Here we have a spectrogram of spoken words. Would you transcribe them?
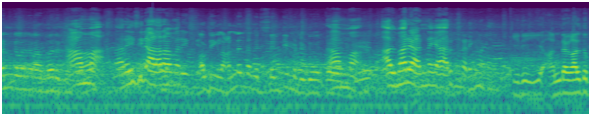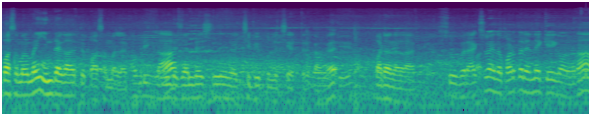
கண் கலங்குற மாதிரி இருக்கு ஆமா நிறைய சீன் அலறா மாதிரி இருக்கு. அப்படிங்களா அண்ணன் தங்கச்சி சென்டிமெண்ட் எப்படி ஒர்க் ஆமா அது மாதிரி அண்ணன் யாருக்கும் கிடைக்க மாட்டாங்க. இது அந்த காலத்து பாசமல்ல மாதிரி இந்த காலத்து பாசமல்ல அப்படிங்களா? இந்த ஜென்ரேஷன் வச்சு பீப்புள் வச்சு எடுத்திருக்காங்க. படம் நல்லா இருக்கு. சூப்பர் ஆக்சுவலாக இந்த படத்தில் என்ன கேட்க வந்ததுன்னா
